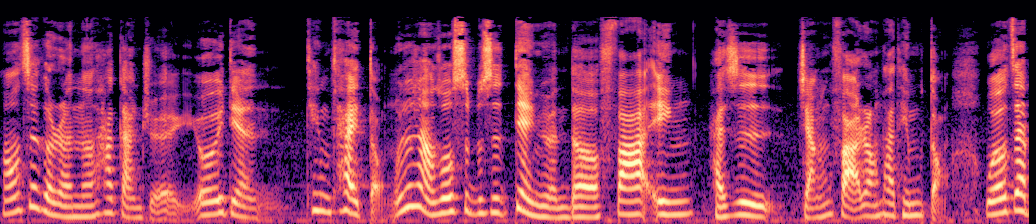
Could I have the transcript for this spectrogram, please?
然后这个人呢，他感觉有一点听不太懂，我就想说是不是店员的发音还是讲法让他听不懂？我又在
